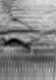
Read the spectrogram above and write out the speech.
you!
